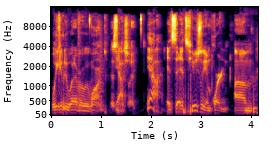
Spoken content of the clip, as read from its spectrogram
we can do whatever we want, essentially. Yeah, it's it's hugely important um,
